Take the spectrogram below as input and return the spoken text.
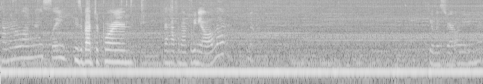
coming along nicely. He's about to pour in the half and half. Do we need all of that? No. Do you want me to start while you're doing that?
